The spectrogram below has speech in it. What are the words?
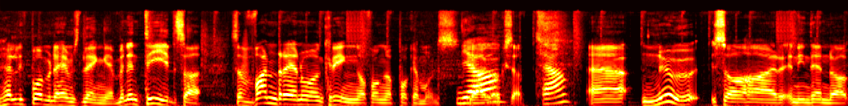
höll inte på med det hemskt länge, men en tid så, så vandrade jag nog omkring och fångade Pokémons. Jag också. Ja. Eh, nu så har Nintendo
